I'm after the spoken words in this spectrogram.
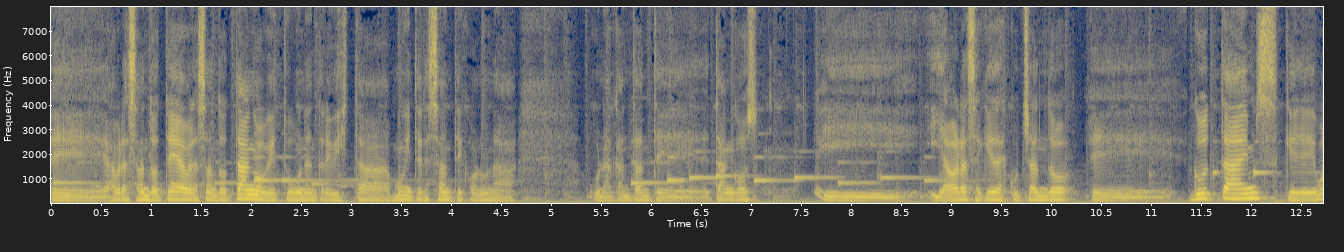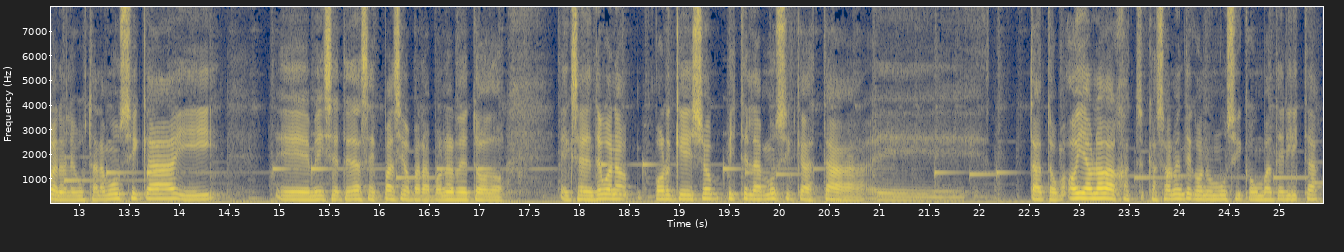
eh, Abrazándote, Abrazando Tango, que tuvo una entrevista muy interesante con una, una cantante de, tangos. Y, y ahora se queda escuchando eh, Good Times, que bueno, le gusta la música y eh, me dice, te das espacio para poner de todo. Excelente, bueno, porque yo, viste, la música está... eh, está Hoy hablaba casualmente con un músico, un baterista,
